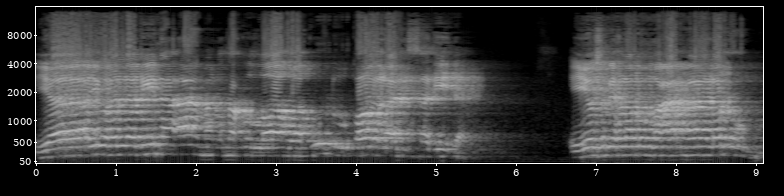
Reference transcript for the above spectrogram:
يا أيها الذين آمنوا اتقوا الله وقولوا قولا سديدا. يصلح لكم أعمالكم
